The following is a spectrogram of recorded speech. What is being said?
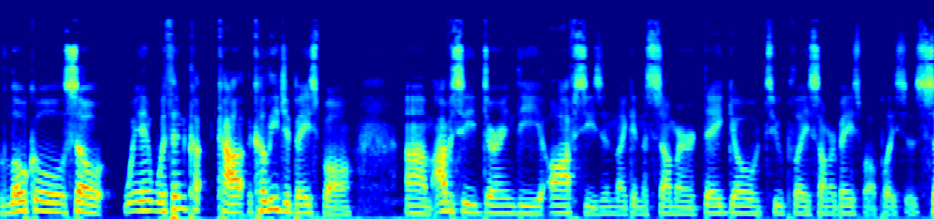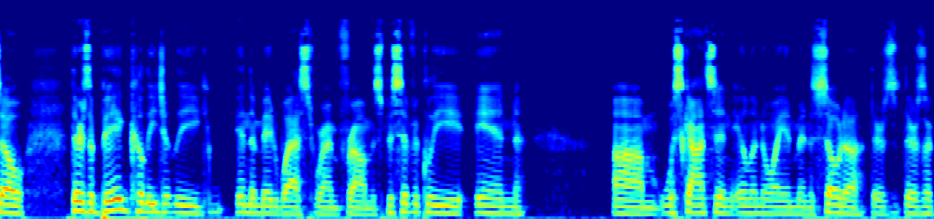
local so within co- co- collegiate baseball um, obviously, during the off season, like in the summer, they go to play summer baseball places. So there's a big collegiate league in the Midwest where I'm from, specifically in um, Wisconsin, Illinois, and Minnesota. There's there's a,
